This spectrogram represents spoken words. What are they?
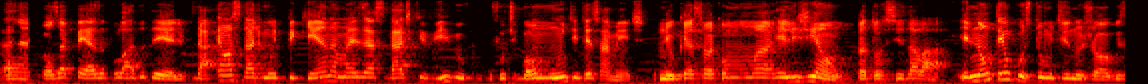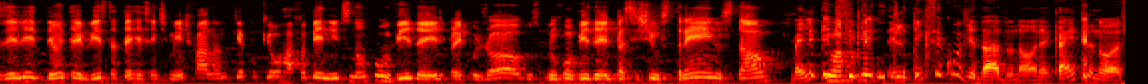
É, a coisa pesa pro lado dele. É uma cidade muito pequena, mas é a cidade que vive o futebol muito intensamente. O Newcastle é como uma religião pra torcida lá. Ele não tem o costume de ir nos jogos. Ele deu entrevista até recentemente falando que é porque o Rafa Benítez não convida ele para ir pros jogos, não convida ele para assistir os treinos e tal. Mas ele tem, que ser, ele tem que ser convidado, não, né? Cá entre nós.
